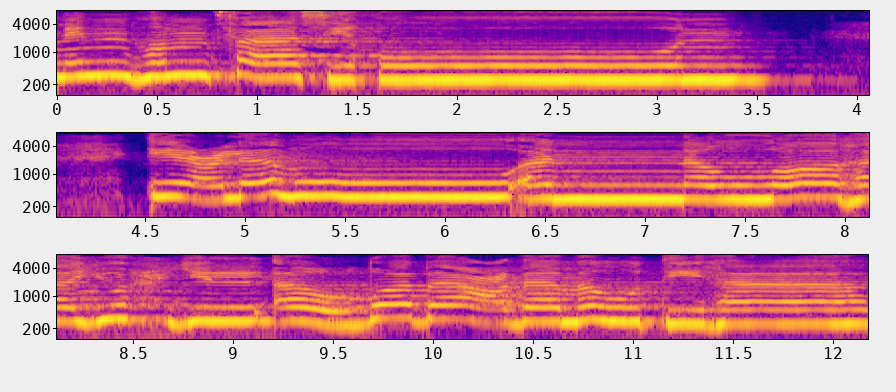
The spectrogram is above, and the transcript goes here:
منهم فاسقون اعلموا ان اللہ یحیی الارض بعد موتها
